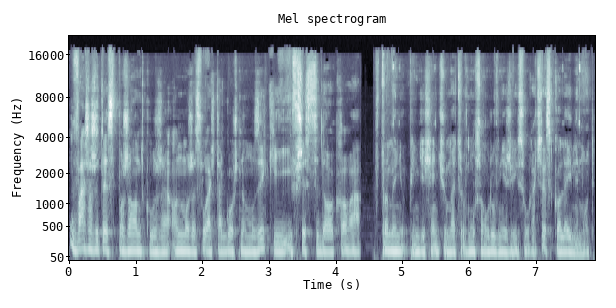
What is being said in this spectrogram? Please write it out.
uważa, że to jest w porządku, że on może słuchać tak głośno muzyki i wszyscy dookoła w promieniu 50 metrów muszą również jej słuchać. To jest kolejny młot.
